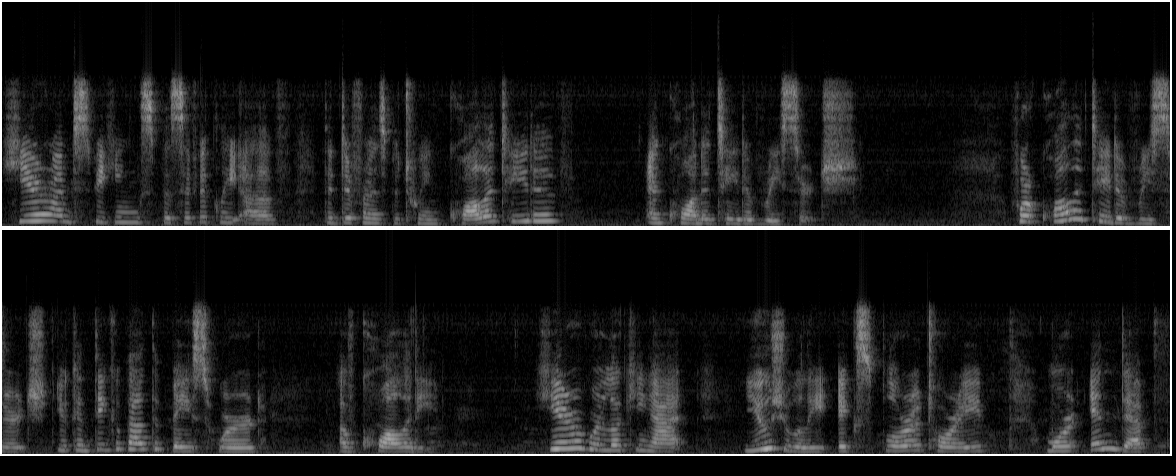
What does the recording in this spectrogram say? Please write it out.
Here I'm speaking specifically of the difference between qualitative and quantitative research. For qualitative research, you can think about the base word of quality. Here we're looking at usually exploratory, more in-depth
